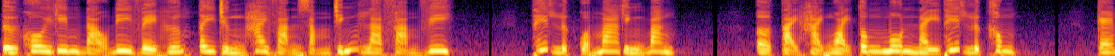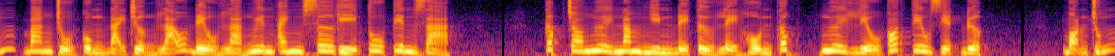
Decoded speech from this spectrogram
Từ khôi kim đảo đi về hướng tây chừng hai vạn dặm chính là phạm vi. Thế lực của ma kình bang. Ở tại hải ngoại tông môn này thế lực không. Kém bang chủ cùng đại trưởng lão đều là nguyên anh sơ kỳ tu tiên giả. Cấp cho ngươi 5.000 đệ tử lệ hồn cốc. Ngươi liệu có tiêu diệt được. Bọn chúng.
